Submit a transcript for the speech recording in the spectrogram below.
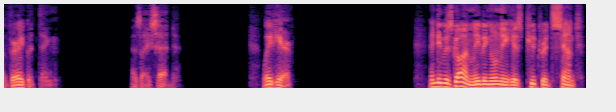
A very good thing. As I said. Wait here. And he was gone, leaving only his putrid scent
